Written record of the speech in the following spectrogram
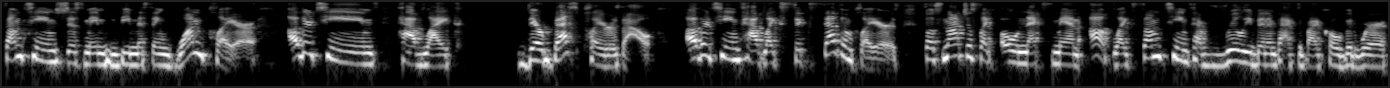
some teams just may be missing one player. Other teams have like their best players out other teams have like six, seven players. So it's not just like, oh, next man up. Like some teams have really been impacted by COVID where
